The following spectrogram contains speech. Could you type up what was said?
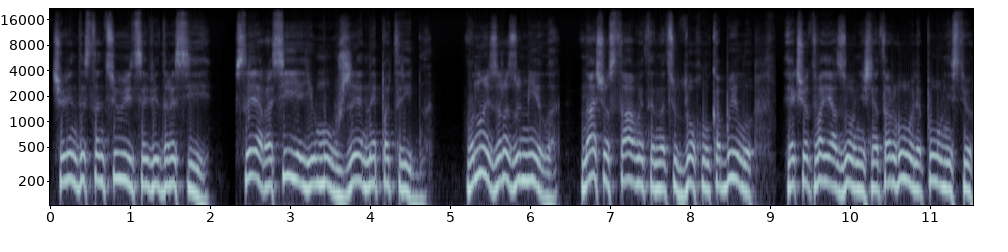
що він дистанціюється від Росії. Все, Росія йому вже не потрібна. Воно й зрозуміло, нащо ставити на цю дохлу кобилу, якщо твоя зовнішня торговля повністю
